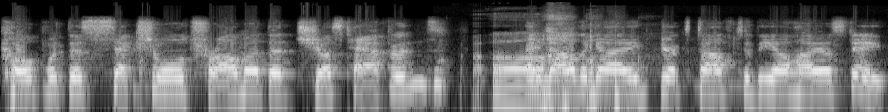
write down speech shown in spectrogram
cope with this sexual trauma that just happened, Oh. and uh, now the guy jerks off to the Ohio State.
